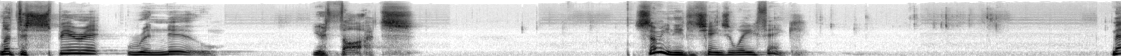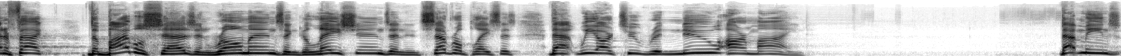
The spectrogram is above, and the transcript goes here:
Let the Spirit renew your thoughts. Some of you need to change the way you think. Matter of fact, the Bible says in Romans and Galatians and in several places that we are to renew our mind. That means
